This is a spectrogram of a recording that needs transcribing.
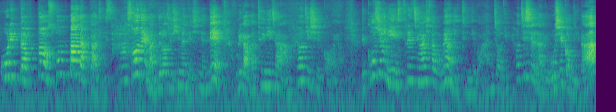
꼬리뼈부터 손바닥까지 사선을 만들어 주시면 되시는데 우리가 아마 등이 잘 안 펴지실 거예요. 근데 꾸준히 스트레칭 하시다 보면 이 등이 완전히 펴지실 날이 오실 겁니다.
